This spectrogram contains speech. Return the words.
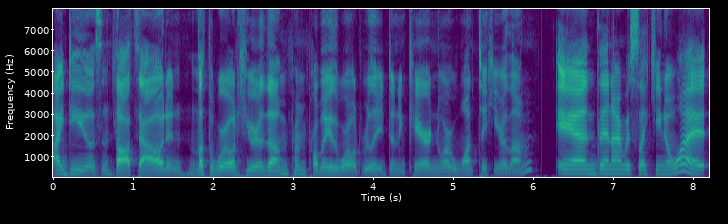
ideas and thoughts out and let the world hear them. from probably the world really didn't care nor want to hear them. And then I was like, you know what?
